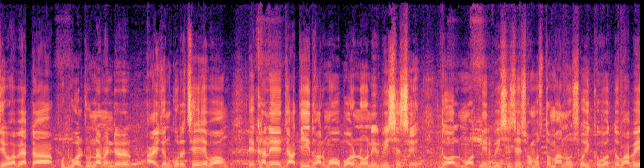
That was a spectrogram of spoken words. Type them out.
যেভাবে একটা ফুটবল টুর্নামেন্টের আয়োজন করেছে এবং এখানে জাতি, ধর্ম, বর্ণ নির্বিশেষে, দল, মত নির্বিশেষে সমস্ত মানুষ ঐক্যবদ্ধভাবে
